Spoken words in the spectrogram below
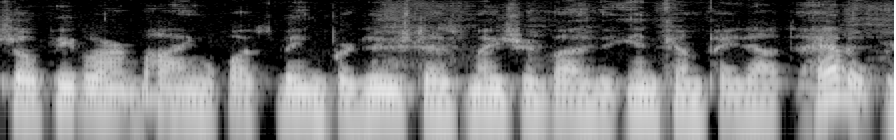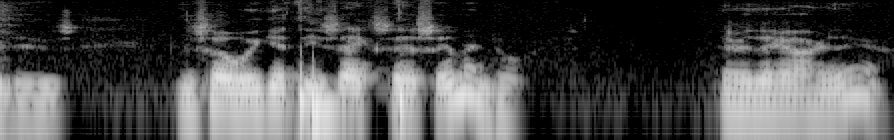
So people aren't buying what's being produced as measured by the income paid out to have it produced. And so we get these excess inventories. There they are there.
